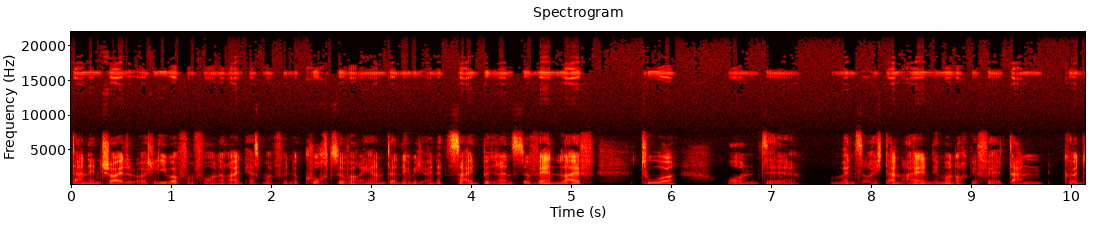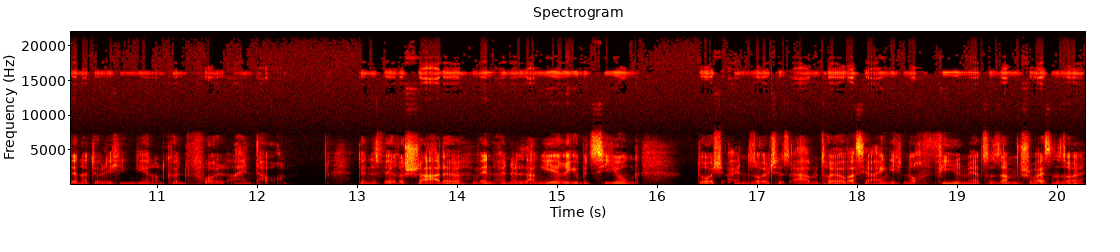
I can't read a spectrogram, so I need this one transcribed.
dann entscheidet euch lieber von vornherein erstmal für eine kurze Variante, nämlich eine zeitbegrenzte Van-Life-Tour. Und äh, und wenn es euch dann allen immer noch gefällt, dann könnt ihr natürlich hingehen und könnt voll eintauchen. Denn es wäre schade, wenn eine langjährige Beziehung durch ein solches Abenteuer, was ja eigentlich noch viel mehr zusammenschweißen soll,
